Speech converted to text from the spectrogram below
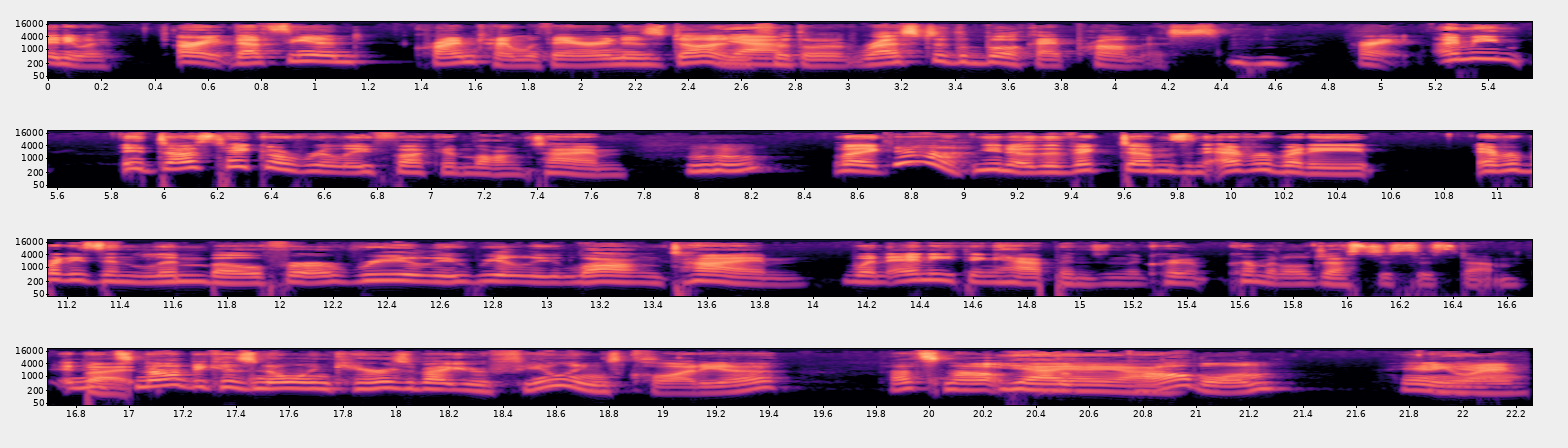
Anyway, all right, that's the end. Crime time with Erin is done Yeah. for the rest of the book. I promise. Mhm. All right. I mean, it does take a really fucking long time. Mm-hmm. Like, Yeah. you know, the victims and everybody, everybody's in limbo for a really, really long time when anything happens in the cri- criminal justice system. And But- it's not because no one cares about your feelings, Claudia. That's not Yeah, the yeah, yeah. problem. Anyway,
